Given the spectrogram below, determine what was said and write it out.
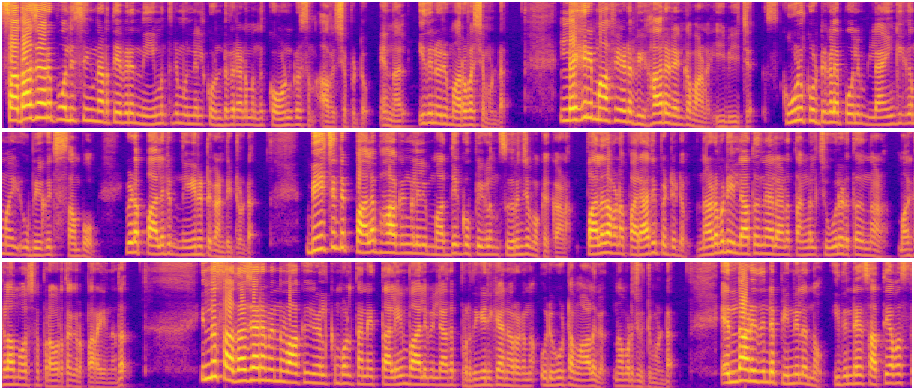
സദാചാര പോലീസിംഗ് നടത്തിയവരെ നിയമത്തിന് മുന്നിൽ കൊണ്ടുവരണമെന്ന് കോൺഗ്രസും ആവശ്യപ്പെട്ടു. എന്നാൽ ഇതിനൊരു മറുവശമുണ്ട്. ലഹരി മാഫിയയുടെ വിഹാര രംഗമാണ് ഈ ബീച്ച്. സ്കൂൾ കുട്ടികളെ പോലും ലൈംഗികമായി ഉപയോഗിച്ച സംഭവം ഇവിടെ പലരും നേരിട്ട് കണ്ടിട്ടുണ്ട്. ബീച്ചിന്റെ പല ഭാഗങ്ങളിലും മദ്യക്കുപ്പികളും സിറിഞ്ചുമൊക്കെ കാണാം. പലതവണ പരാതിപ്പെട്ടിട്ടും നടപടിയില്ലാത്തതിനാലാണ് തങ്ങൾ ചൂലെടുത്തതെന്നാണ് മഹിളാ മോർച്ച പ്രവർത്തകർ പറയുന്നത്. ഇന്ന് സദാചാരം എന്ന വാക്ക് കേൾക്കുമ്പോൾ തന്നെ തലയും വാലുമില്ലാതെ പ്രതികരിക്കാൻ ഇറങ്ങുന്ന ഒരു കൂട്ടം ആളുകൾ നമ്മുടെ ചുറ്റുമുണ്ട്. എന്താണ് ഇതിന്റെ പിന്നിലെന്നോ ഇതിന്റെ സത്യാവസ്ഥ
